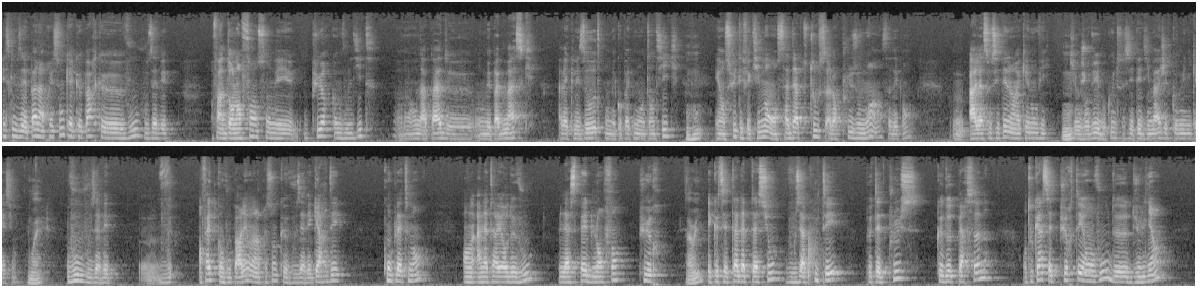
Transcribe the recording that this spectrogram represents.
Est-ce que vous n'avez pas l'impression quelque part que vous, vous avez... Enfin, dans l'enfance, on est pur, comme vous le dites. On n'a pas de... On ne met pas de masque avec les autres, on est complètement authentique. Mhm. Et ensuite, effectivement, on s'adapte tous, alors plus ou moins, hein, ça dépend, à la société dans laquelle on vit, mhm. qui aujourd'hui est beaucoup une société d'image et de communication. Ouais. Vous, vous avez en fait, quand vous parlez, on a l'impression que vous avez gardé complètement à l'intérieur de vous l'aspect de l'enfant pur. Ah oui Et que cette adaptation vous a coûté peut-être plus que d'autres personnes. En tout cas, cette pureté en vous de, du lien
